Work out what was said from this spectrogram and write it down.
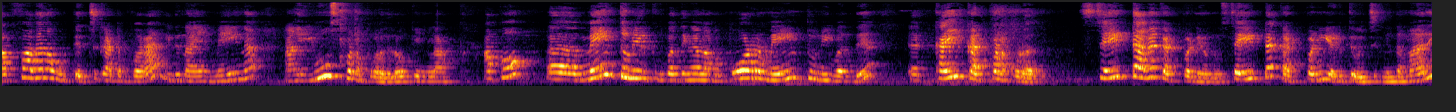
ரஃப்பாக தான் நான் உங்களுக்கு தைச்சு காட்ட போகிறேன் இது நான் மெயினாக நாங்கள் யூஸ் பண்ண போகிறதில்ல ஓகேங்களா? அப்போது மெயின் துணி இருக்குது பார்த்தீங்கன்னா நம்ம போடுற மெயின் துணி வந்து கை கட் பண்ணக்கூடாது. ஸ்ட்ரெயிட்டாகவே கட் பண்ணிடணும். ஸ்ட்ரெயிட்டாக கட் பண்ணி எடுத்து வச்சுக்கணும். இந்த மாதிரி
